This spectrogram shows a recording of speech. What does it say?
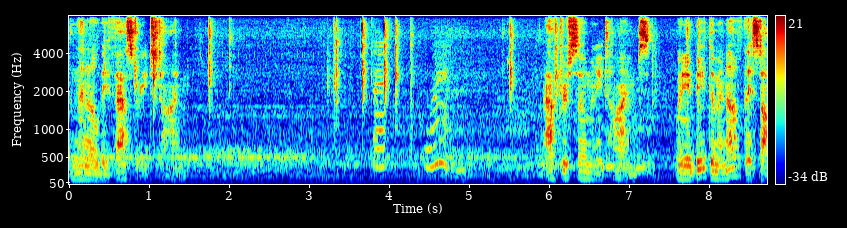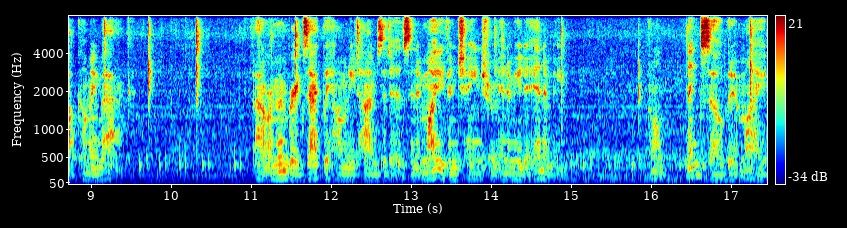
And then it'll be faster each time. But when? After so many times, when you beat them enough, they stop coming back. I don't remember exactly how many times it is, and it might even change from enemy to enemy. I don't think so, but it might.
